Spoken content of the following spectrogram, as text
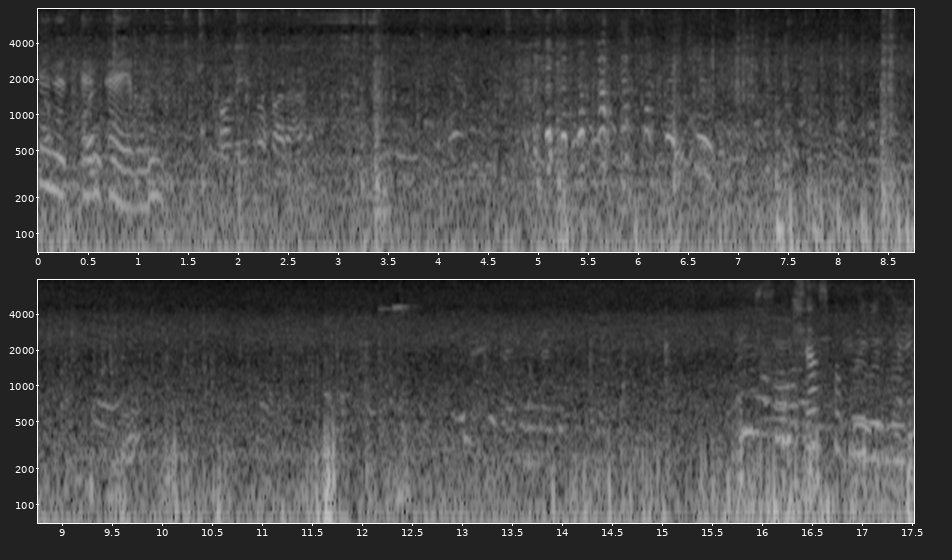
Кеннет and Avon. Сейчас попливуть лодки.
